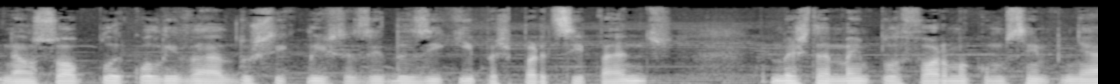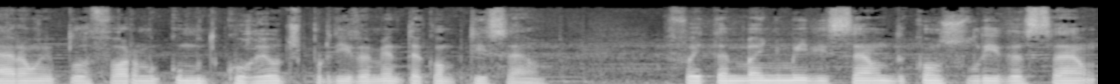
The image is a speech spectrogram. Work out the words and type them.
não só pela qualidade dos ciclistas e das equipas participantes, mas também pela forma como se empenharam e pela forma como decorreu desportivamente a competição. Foi também uma edição de consolidação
